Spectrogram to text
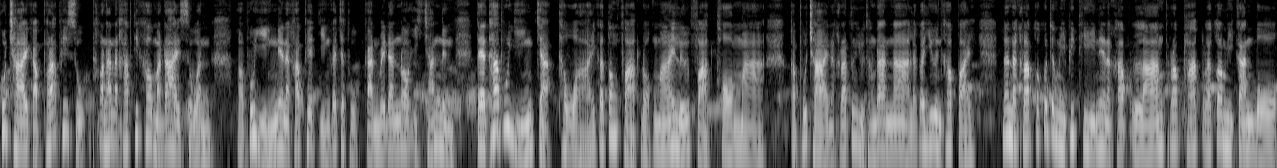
ผู้ชายกับพระพิสุเท่านั้นนะครับที่เข้ามาได้ส่วนผู้หญิงเนี่ยนะครับ เพศหญิงก็จะถูกกันไว้ด้านนอกอีกชั้นหนึ่ง แต่ถ้าผู้หญิงจะถวายก็ต้องฝากดอกไม้หรือฝากทองมากับผู้ชายนะครับ ซึ่งอยู่ทางด้านหน้าแล้วก็ยื่นเข้าไป นั่นนะครับเขาก็จะมีพิธีเนี่ยนะครับล้างพระพักแล้วก็มีการโบก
